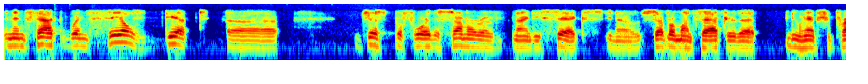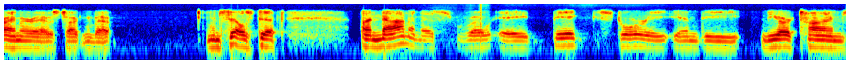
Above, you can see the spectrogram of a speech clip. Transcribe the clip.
and in fact, when sales dipped uh, just before the summer of '96, you know, several months after that New Hampshire primary I was talking about, when sales dipped Anonymous wrote a big story in the New York Times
